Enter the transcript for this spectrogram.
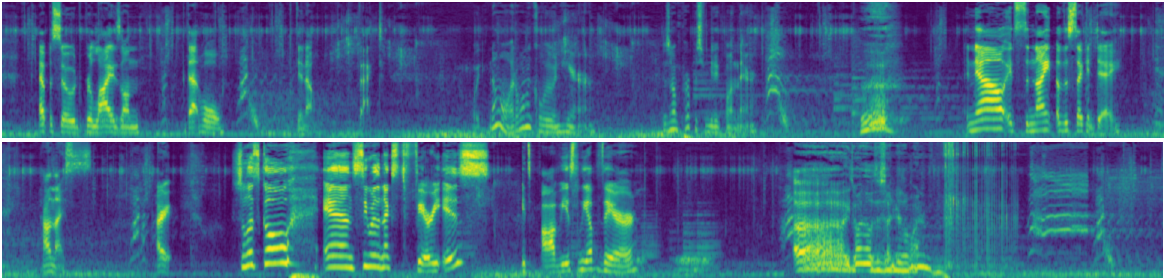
episode relies on that whole, you know, fact. Wait, no, I don't want to go in here. There's no purpose for me to go in there. Ugh. And now it's the night of the second day. How nice. Alright. So let's go and see where the next fairy is. It's obviously up there. Uh, I don't know this under the one.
